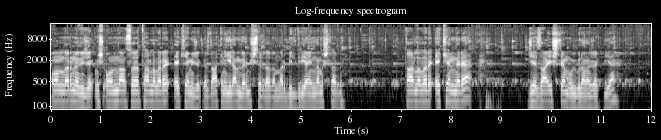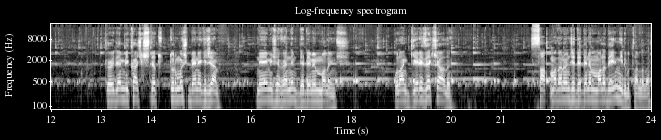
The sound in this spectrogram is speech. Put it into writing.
Onların ödeyecekmiş. Ondan sonra tarlaları ekemeyecekler. Zaten ilan vermişlerdi adamlar. Bildiri yayınlamışlardı. Tarlaları ekenlere ceza işlem uygulanacak diye. Köyden birkaç kişi de tutturmuş ben ekeceğim. Neymiş efendim? Dedemin malıymış. Ulan gerizekalı. Satmadan önce dedenin malı değil miydi bu tarlalar?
